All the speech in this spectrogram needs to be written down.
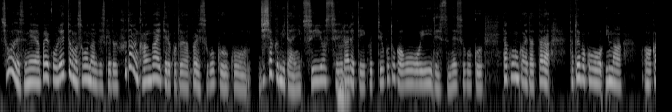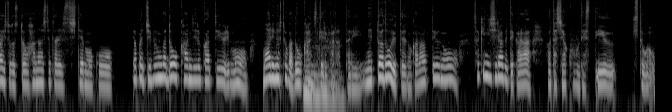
そうですね。やっぱりこう、レッドもそうなんですけど、普段考えてることはやっぱりすごくこう、磁石みたいに吸い寄せられていくっていうことが多いですね、すごく。だ今回だったら、例えばこう、今、若い人たちと話してたりしても、こう、やっぱり自分がどう感じるかっていうよりも、周りの人がどう感じてるかだったり、ネットはどう言ってるのかなっていうのを先に調べてから、私はこうですっていう人が多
